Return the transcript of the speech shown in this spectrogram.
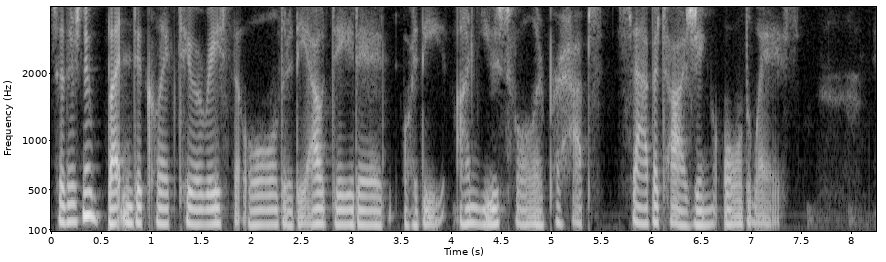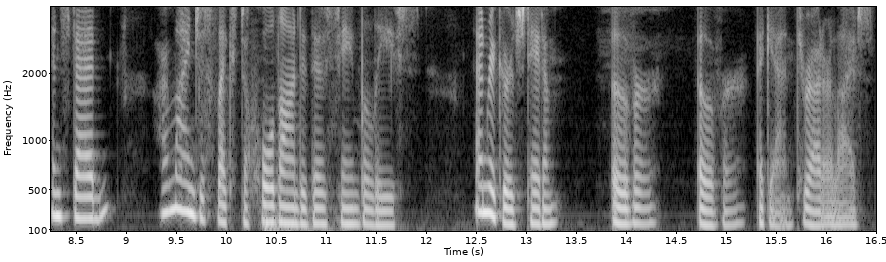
So there's no button to click to erase the old or the outdated or the unuseful or perhaps sabotaging old ways. Instead, our mind just likes to hold on to those same beliefs and regurgitate them over, over again throughout our lives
